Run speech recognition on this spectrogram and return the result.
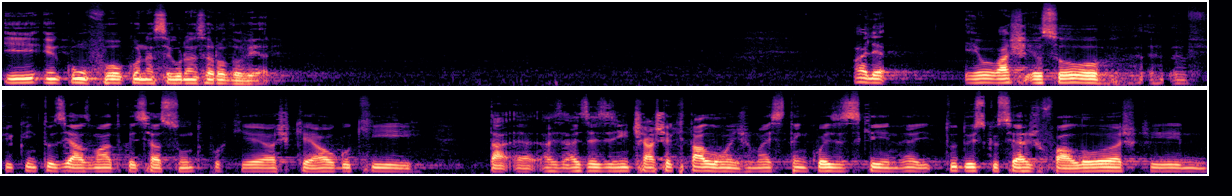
e com foco na segurança rodoviária. Olha, eu acho, eu sou, eu fico entusiasmado com esse assunto porque acho que é algo que tá, é, às, às, vezes a gente acha que está longe, mas tem coisas que, né, tudo isso que o Sérgio falou, acho que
